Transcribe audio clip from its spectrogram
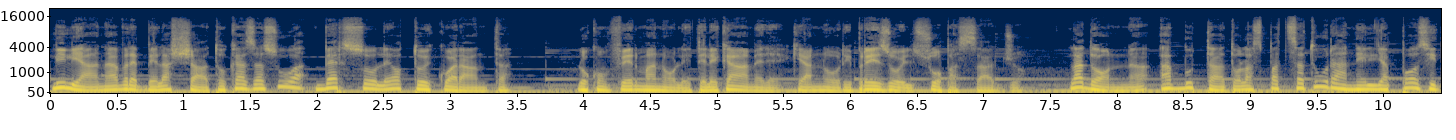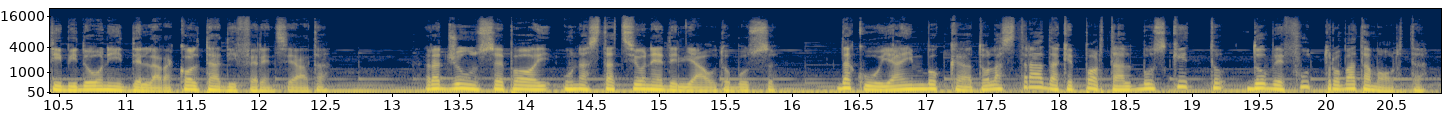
Liliana avrebbe lasciato casa sua verso le 8.40. Lo confermano le telecamere che hanno ripreso il suo passaggio. La donna ha buttato la spazzatura negli appositi bidoni della raccolta differenziata. Raggiunse poi una stazione degli autobus, da cui ha imboccato la strada che porta al boschetto dove fu trovata morta.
